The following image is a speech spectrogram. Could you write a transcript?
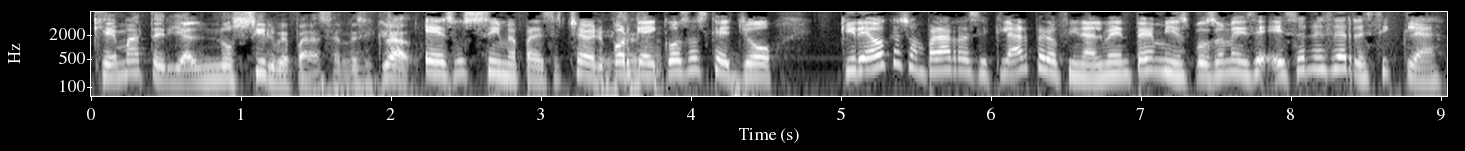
qué material no sirve para ser reciclado. Eso sí me parece chévere, porque hay cosas que yo creo que son para reciclar, pero finalmente mi esposo me dice, eso no es de recicla.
